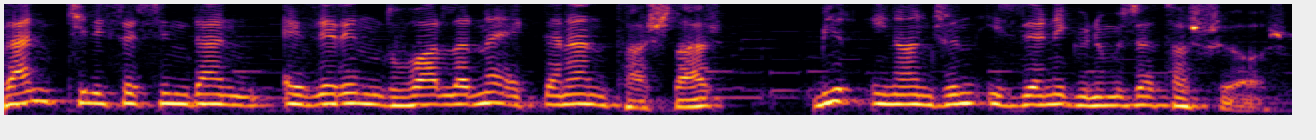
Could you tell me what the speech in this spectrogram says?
Ven Kilisesi'nden evlerin duvarlarına eklenen taşlar bir inancın izlerini günümüze taşıyor.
